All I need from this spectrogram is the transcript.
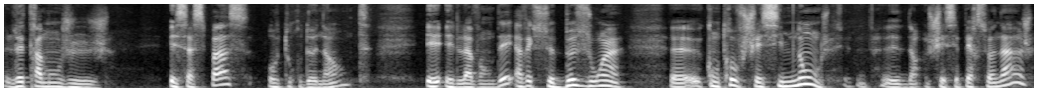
Lettre à mon juge. Et ça se passe autour de Nantes et, de la Vendée, avec ce besoin qu'on trouve chez Simon, chez ses personnages,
